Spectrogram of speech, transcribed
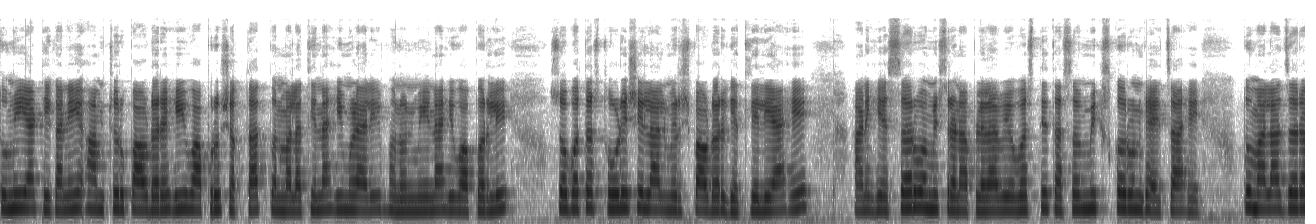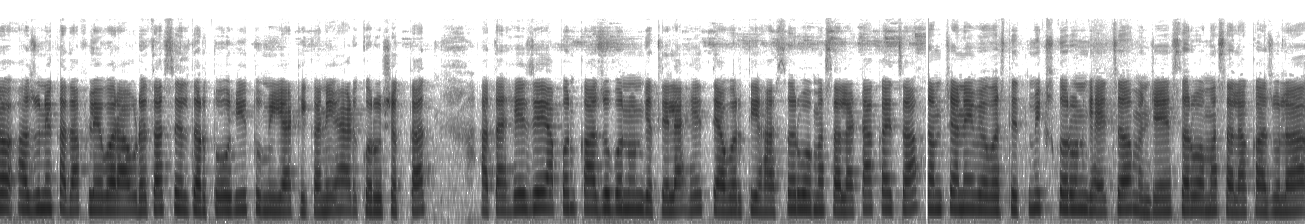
तुम्ही या ठिकाणी आमचूर पावडरही वापरू शकतात पण मला ती नाही मिळाली म्हणून मी नाही वापरली. सोबतच थोडीशी लाल मिरच पावडर घेतलेली आहे. आणि हे सर्व मिश्रण आपल्याला व्यवस्थित असं मिक्स करून घ्यायचं आहे. तुम्हाला जर अजून एखादा फ्लेवर आवडत असेल तर तोही तुम्ही या ठिकाणी ॲड करू शकतात. आता हे जे आपण काजू बनवून घेतलेले आहे त्यावरती हा सर्व मसाला टाकायचा. चमच्याने व्यवस्थित मिक्स करून घ्यायचं म्हणजे सर्व मसाला काजूला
